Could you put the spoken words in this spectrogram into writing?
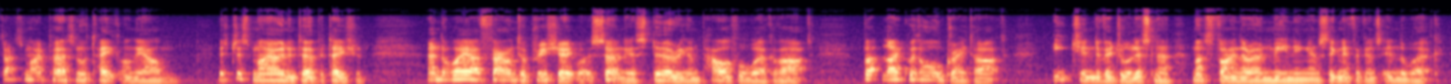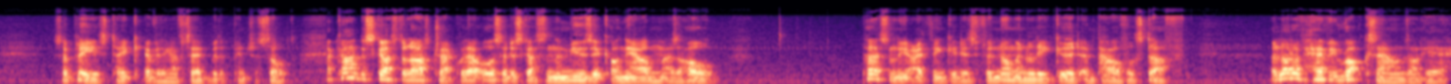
that's my personal take on the album. It's just my own interpretation, and the way I've found to appreciate what is certainly a stirring and powerful work of art. But like with all great art, each individual listener must find their own meaning and significance in the work. So please take everything I've said with a pinch of salt. I can't discuss the last track without also discussing the music on the album as a whole. Personally, I think it is phenomenally good and powerful stuff. A lot of heavy rock sounds on here.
